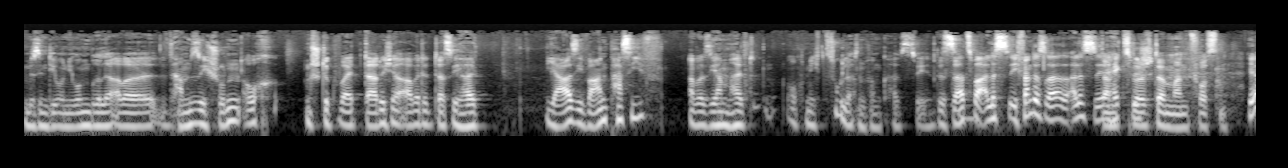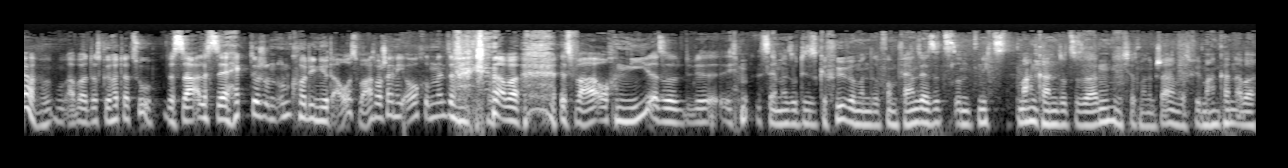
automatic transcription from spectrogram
ein bisschen die Union-Brille, aber haben sie sich schon auch ein Stück weit dadurch erarbeitet, dass sie halt, ja, sie waren passiv, aber sie haben halt auch nicht zugelassen vom KSC. Das sah zwar alles, ich fand das alles sehr Dann hektisch. zwölfter Mann Pfosten. Ja, aber das gehört dazu. Das sah alles sehr hektisch und unkoordiniert aus, war es wahrscheinlich auch im Endeffekt, aber es war auch nie, also ich, ist ja immer so dieses Gefühl, wenn man so vom Fernseher sitzt und nichts machen kann sozusagen, nicht, dass man im Stadion was viel machen kann, aber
